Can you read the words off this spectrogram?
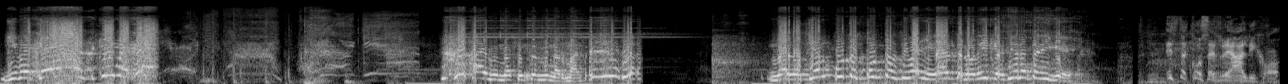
¡Give me help! ¡Give help! Ay, me con mi normal. Ni a los 100 putos puntos iba a llegar, te lo dije, ¿sí o no te dije? Esta cosa es real, hijo.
